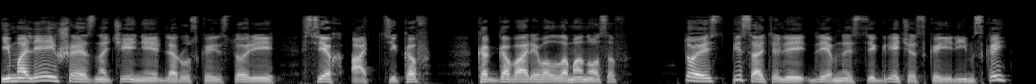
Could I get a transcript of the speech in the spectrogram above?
и малейшее значение для русской истории всех аттиков, как говаривал Ломоносов то есть писателей древности греческой и римской,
